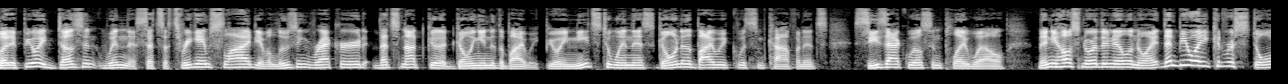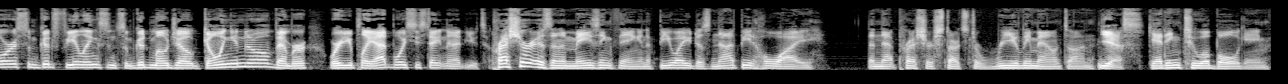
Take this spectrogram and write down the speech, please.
But if BYU doesn't win this, that's a three game slide. You have a losing record. That's not good going into the bye week. BYU needs to win this, go into the bye week with some confidence, see Zach Wilson play well. Then you host Northern Illinois. Then BYU could restore some good feelings and some good mojo going into November, where you play at Boise State and at Utah. Pressure is an amazing thing, and if BYU does not beat Hawaii, then that pressure starts to really mount on Yes. getting to a bowl game.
